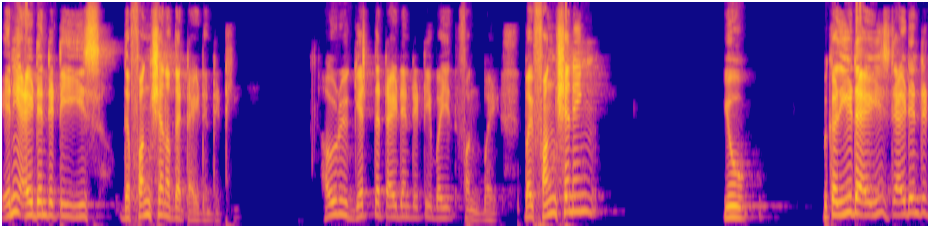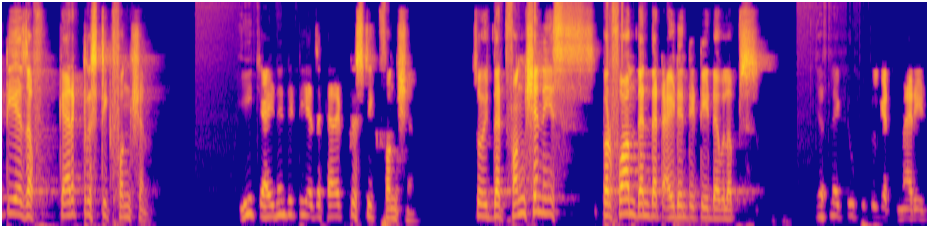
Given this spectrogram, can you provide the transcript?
any identity is the function of that identity. How do you get that identity? By, by, by functioning, you because each identity has a characteristic function. Each identity has a characteristic function. So if that function is performed, then that identity develops. Just like two people get married,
